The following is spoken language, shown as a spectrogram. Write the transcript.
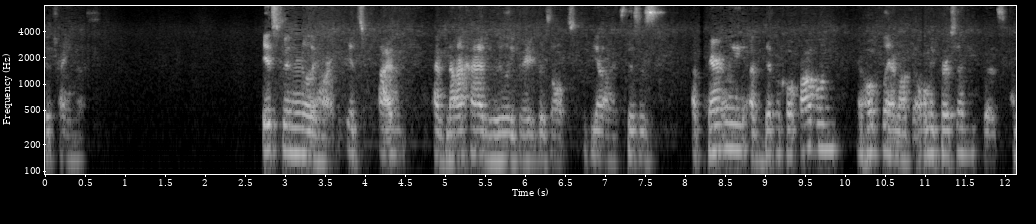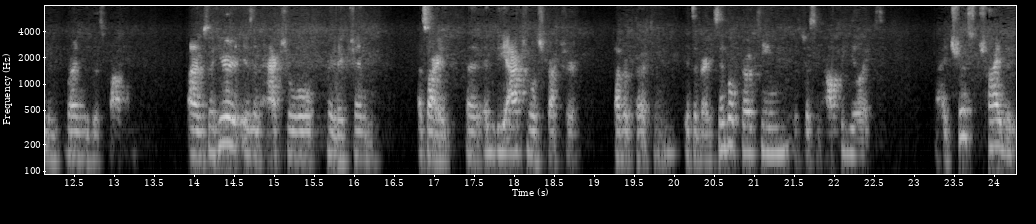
to train this. It's been really hard. It's, I have not had really great results, to be honest. This is apparently a difficult problem, and hopefully I'm not the only person that's run into this problem. Um, so here is an actual prediction, uh, sorry, uh, the actual structure of a protein. It's a very simple protein. It's just an alpha helix. I just tried to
